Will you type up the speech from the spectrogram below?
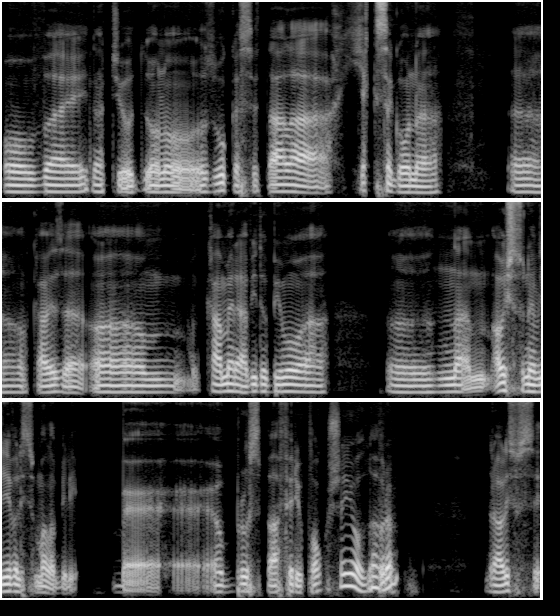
ovaj, znači od ono zvuka svetala, heksagona, uh, kaveza, um, kamera, video bimova, uh, na, a ovi što su najavljivali su malo bili Bruce Buffer u pokušaju, ali dobro. Drali su se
